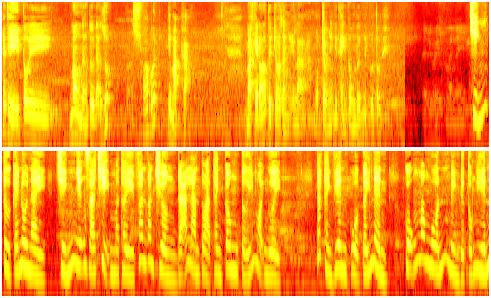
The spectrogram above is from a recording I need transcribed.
Thế thì tôi mong rằng tôi đã giúp xóa bớt cái mặc cảm. Mà cái đó tôi cho rằng là một trong những cái thành công lớn nhất của tôi. Chính từ cái nôi này, chính những giá trị mà thầy Phan Văn Trường đã lan tỏa thành công tới mọi người. Các thành viên của Cấy Nền cũng mong muốn mình được cống hiến,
